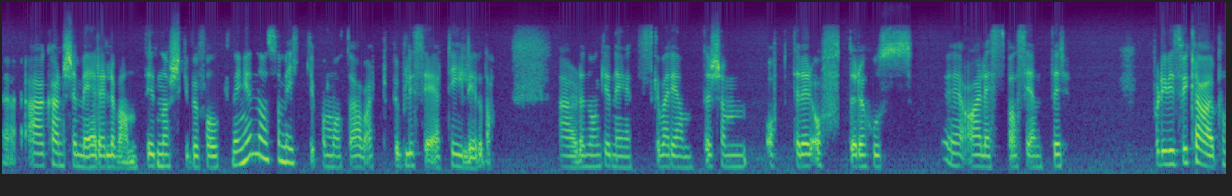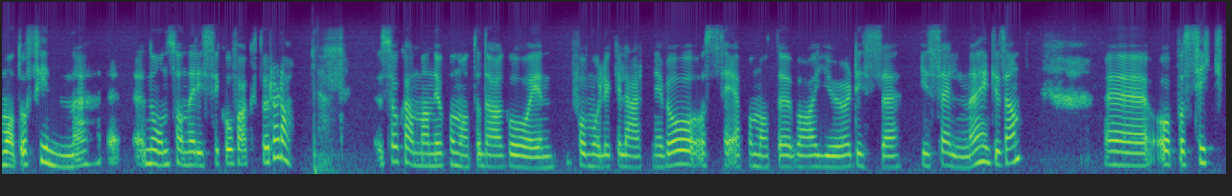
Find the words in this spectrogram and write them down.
er kanskje mer relevant i den norske befolkningen, og som ikke på en måte har vært publisert tidligere. Da. Er det noen genetiske varianter som opptrer oftere hos eh, ALS-pasienter? Fordi Hvis vi klarer på en måte å finne eh, noen sånne risikofaktorer, da, så kan man jo på en måte da gå inn på molekylært nivå og se på en måte hva gjør disse i cellene. ikke sant? Eh, og på sikt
